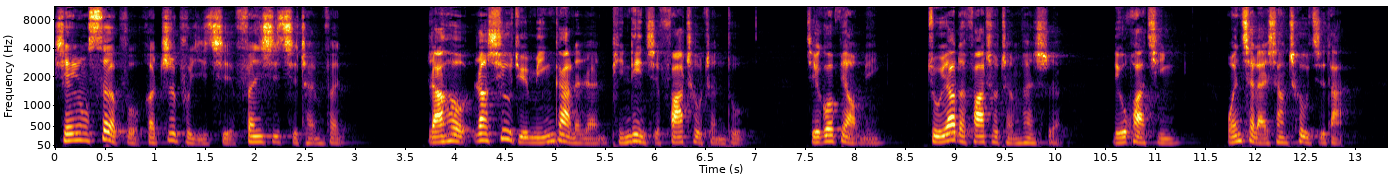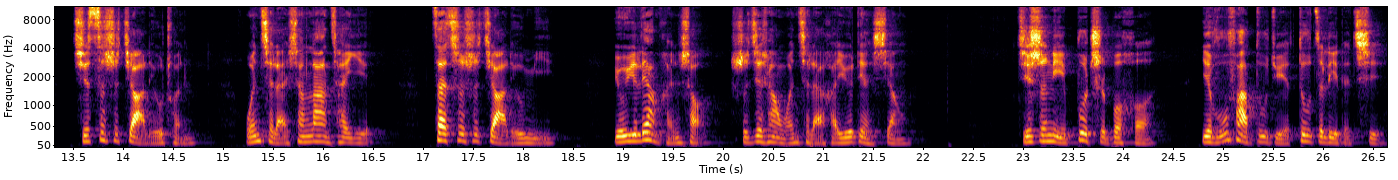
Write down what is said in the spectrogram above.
先用色谱和质谱仪器分析其成分，然后让嗅觉敏感的人评定其发臭程度。结果表明，主要的发臭成分是硫化氢，闻起来像臭鸡蛋。其次是甲硫醇，闻起来像烂菜叶；再次是甲硫醚，由于量很少，实际上闻起来还有点香。即使你不吃不喝，也无法杜绝肚子里的气。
